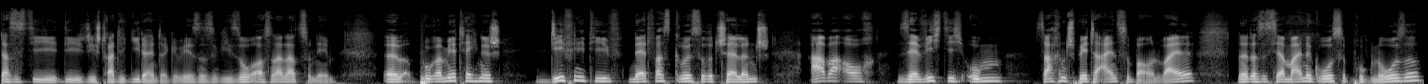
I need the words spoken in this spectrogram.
das ist die, die, die Strategie dahinter gewesen, das irgendwie so auseinanderzunehmen. Äh, programmiertechnisch definitiv eine etwas größere Challenge, aber auch sehr wichtig, um Sachen später einzubauen, weil, ne, das ist ja meine große Prognose.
